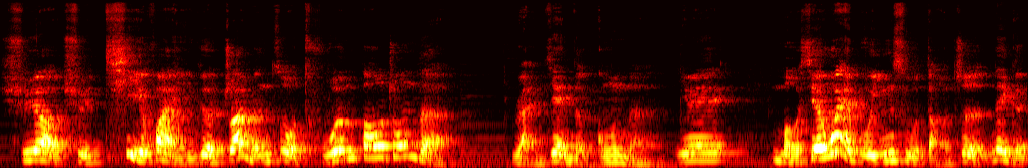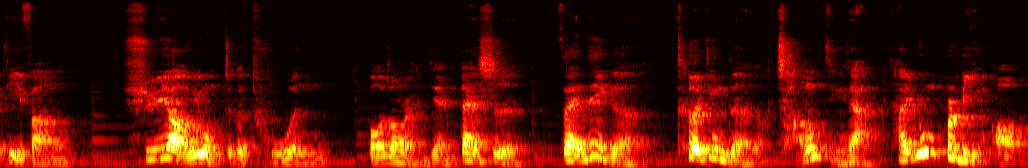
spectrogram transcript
需要去替换一个专门做图文包装的软件的功能，因为某些外部因素导致那个地方需要用这个图文包装软件，但是在那个特定的场景下它用不了，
